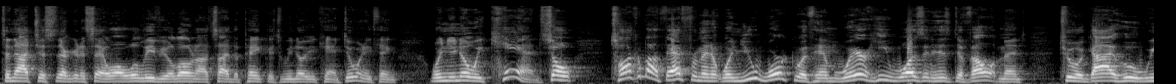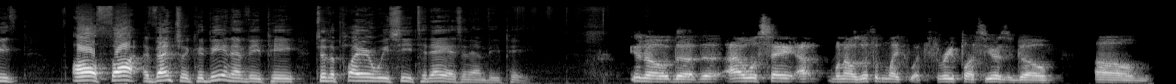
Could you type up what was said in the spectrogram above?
to not just, they're going to say, well, we'll leave you alone outside the paint because we know you can't do anything when you know we can. So, talk about that for a minute. When you worked with him, where he was in his development to a guy who we all thought eventually could be an MVP to the player we see today as an MVP? You know, the the I will say uh, when I was with him like what three plus years ago, um,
